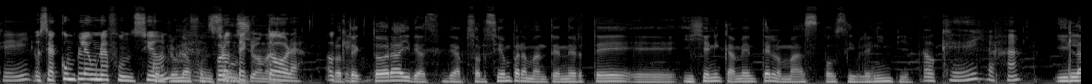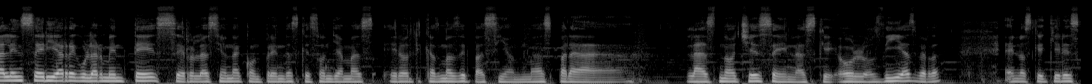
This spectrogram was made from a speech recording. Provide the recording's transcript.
Ok, o sea, cumple una función, cumple una función protectora. Protectora y de, absorción para mantenerte eh, higiénicamente lo más posible limpia. Ok, ajá. Y la lencería regularmente se relaciona con prendas que son ya más eróticas, más de pasión, más para las noches en las que, o los días, ¿verdad? en los que quieres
